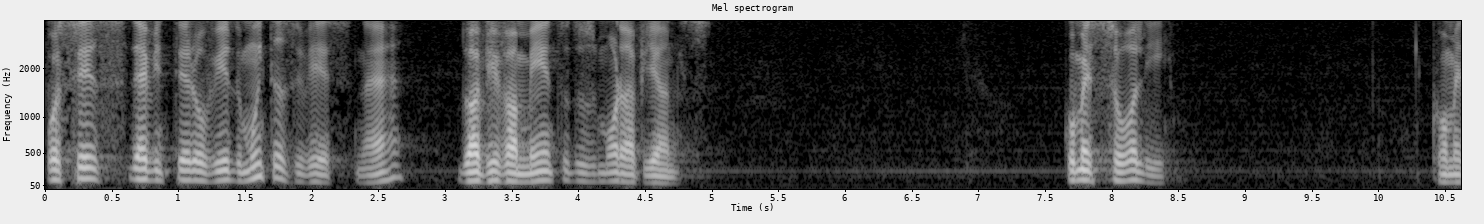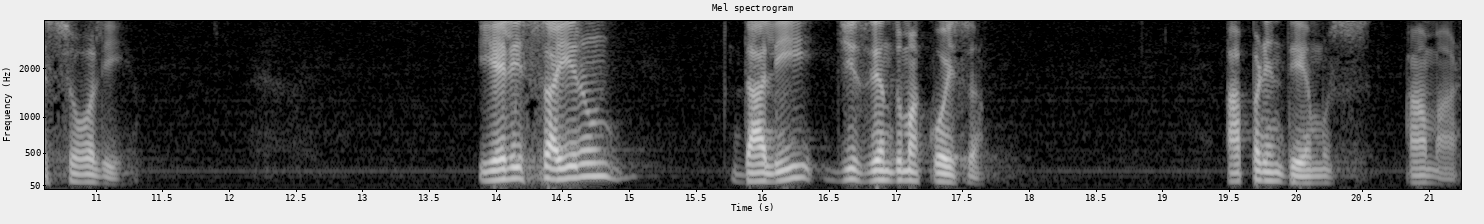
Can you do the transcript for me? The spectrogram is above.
Vocês devem ter ouvido muitas vezes, né, do avivamento dos moravianos. Começou ali, começou ali. E eles saíram dali dizendo uma coisa: aprendemos a amar.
